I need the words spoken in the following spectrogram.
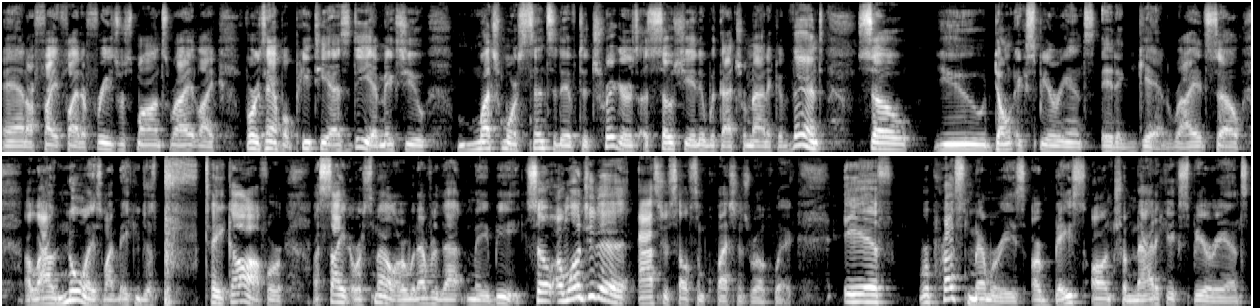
and our fight, flight, or freeze response, right? Like, for example, PTSD, it makes you much more sensitive to triggers associated with that traumatic event, so you don't experience it again, right? So a loud noise might make you just take off or a sight or a smell or whatever that may be. So I want you to ask yourself some questions real quick. If Repressed memories are based on traumatic experience.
